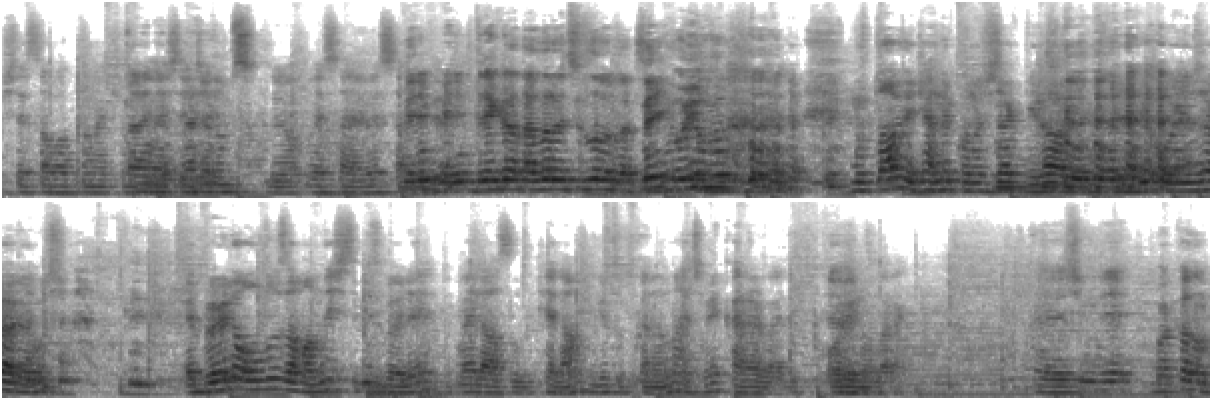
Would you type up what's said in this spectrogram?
İşte sabahtan akşama Aynen, kadar işte aynen. canım sıkılıyor vesaire vesaire. benim dedi. benim direkt radarlar açıldı orada. Ne oyun mu? Mutlu abi de kendi konuşacak biri arıyormuş. bir oyuncu arıyormuş. E böyle olduğu zaman da işte biz böyle velhasıl kelam YouTube kanalını açmaya karar verdik Evet. oyun olarak. Ee, şimdi bakalım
